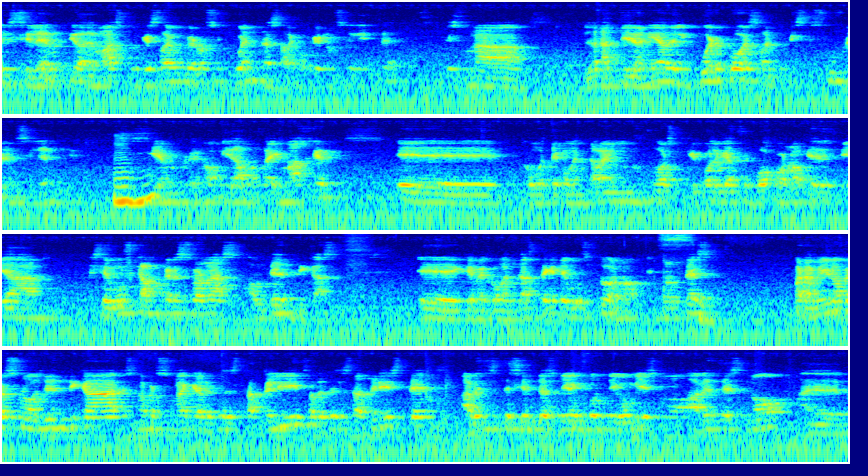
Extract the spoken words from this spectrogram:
en silencio, además, porque es algo que no se cuenta, es algo que no se dice. Es una... La tiranía del cuerpo es algo que se sufre en silencio uh -huh. siempre, ¿no? Y damos la imagen, eh, como te comentaba en un post que colgué hace poco, ¿no? Que decía que se buscan personas auténticas, eh, que me comentaste que te gustó, ¿no? Entonces, para mí una persona auténtica es una persona que a veces está feliz, a veces está triste, a veces te sientes bien contigo mismo, a veces no. Eh,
